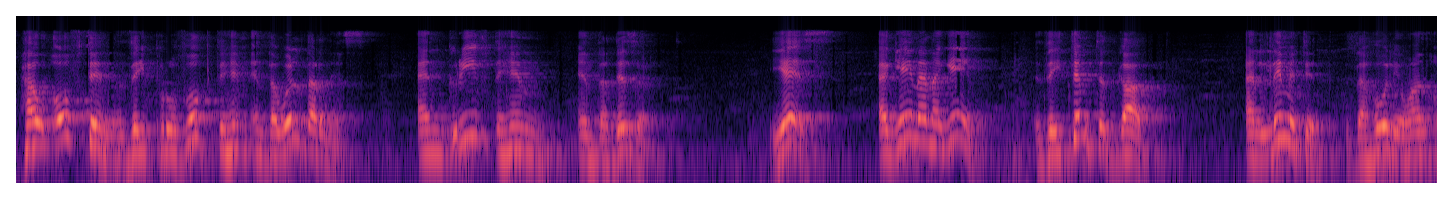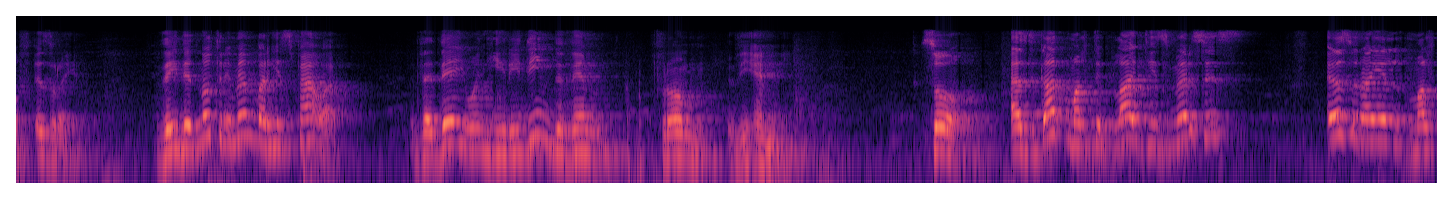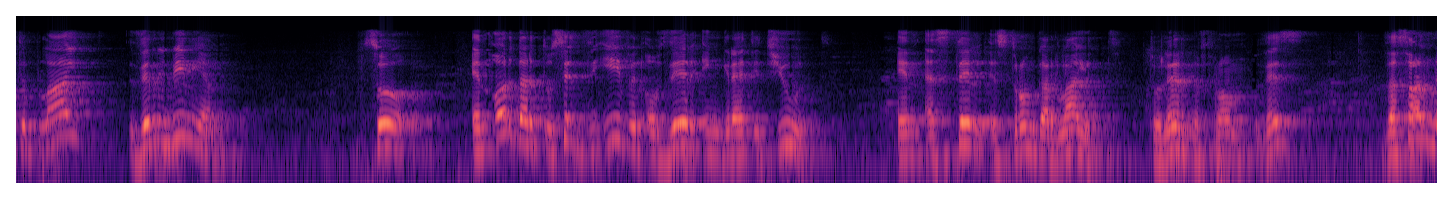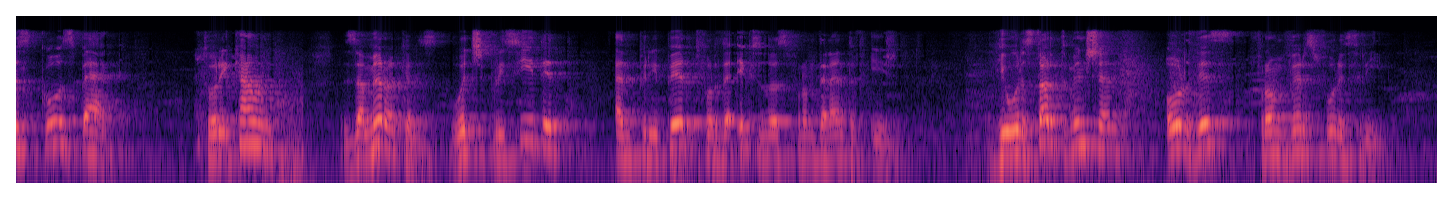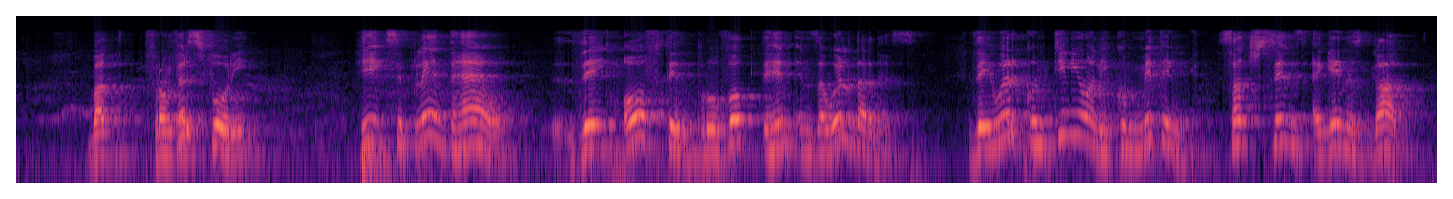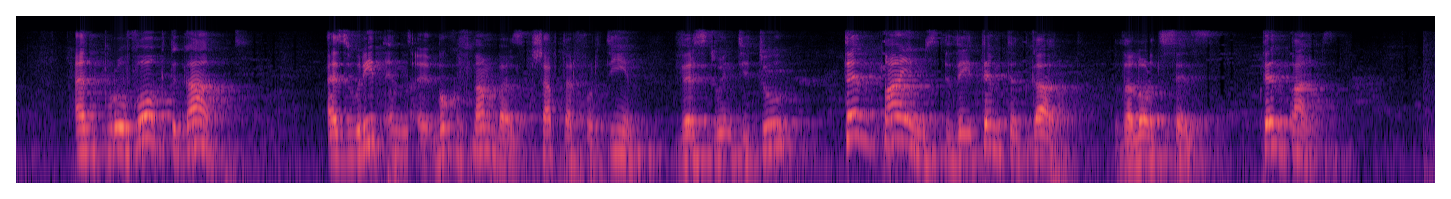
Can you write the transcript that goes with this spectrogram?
How often they provoked him in the wilderness and grieved him in the desert. Yes, again and again they tempted God and limited the Holy One of Israel. They did not remember his power the day when he redeemed them from the enemy. So, As God multiplied his mercies, Israel multiplied the rebellion. So, in order to set the evil of their ingratitude in a still stronger light to learn from this, the psalmist goes back to recount the miracles which preceded and prepared for the exodus from the land of Egypt. He will start to mention all this from verse 43. But from verse 40, he explained how they often provoked him in the wilderness. They were continually committing such sins against God and provoked God. As we read in the book of Numbers, chapter 14, verse 22, ten times they tempted God, the Lord says. Ten times.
